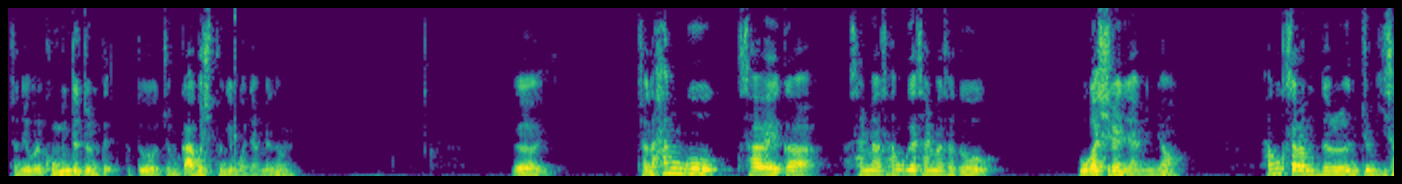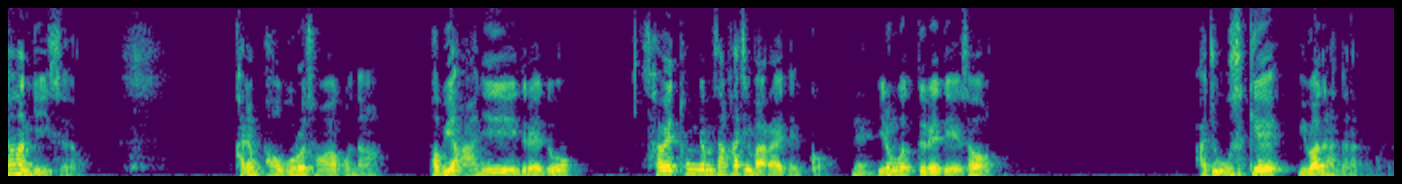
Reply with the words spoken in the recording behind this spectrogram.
저는 이번에 국민들 좀 또좀 까고 싶은 게 뭐냐면은 어, 저는 한국 사회가 살면서 한국에 살면서도 뭐가 싫었냐면요. 한국 사람들은 좀 이상한 게 있어요. 가령 법으로 정하거나 법이 아니더라도 사회 통념상 하지 말아야 될 거. 네, 이런 것들에 대해서 아주 우습게 위반을 한다는 거예요.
